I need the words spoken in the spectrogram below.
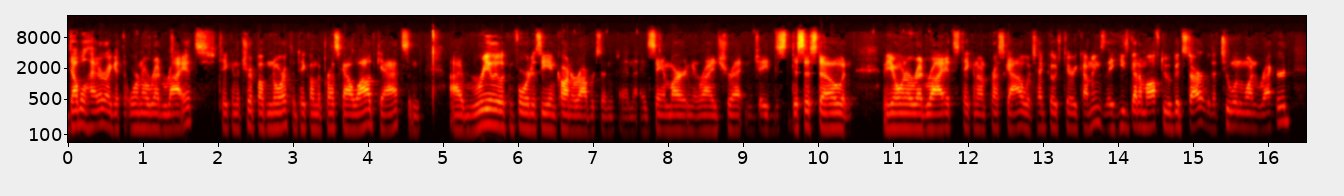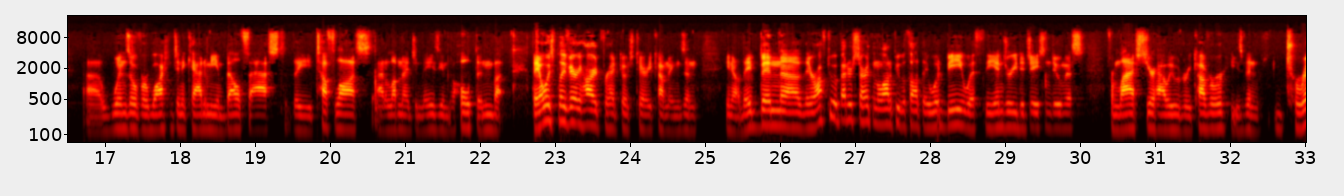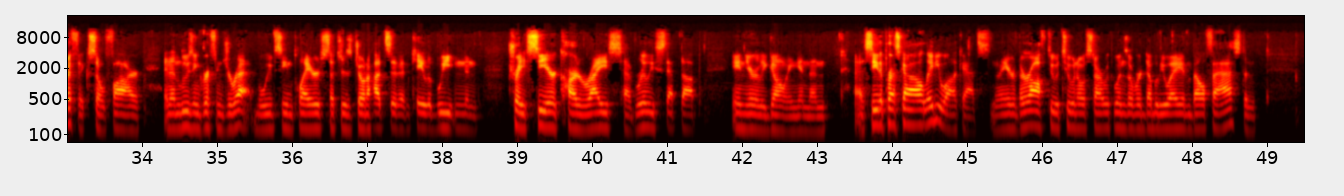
doubleheader. I get the Orono Red Riots taking the trip up north to take on the Presque Isle Wildcats, and I'm really looking forward to seeing Connor Robertson and, and Sam Martin and Ryan Charette and Jay DeSisto and the Orono Red Riots taking on Presque Isle, which head coach Terry Cummings, they, he's got them off to a good start with a two and one record. Uh, wins over Washington Academy in Belfast, the tough loss at Alumni Gymnasium to Houlton, but they always play very hard for head coach Terry Cummings, and you know they've been uh, they're off to a better start than a lot of people thought they would be with the injury to Jason Dumas from last year, how he would recover. He's been terrific so far, and then losing Griffin Jarrett, but we've seen players such as Jonah Hudson and Caleb Wheaton and Trey Sear, Carter Rice have really stepped up in the early going. And then uh, see the Presque Isle Lady Wildcats. They're, they're off to a 2 0 start with wins over WA and Belfast and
